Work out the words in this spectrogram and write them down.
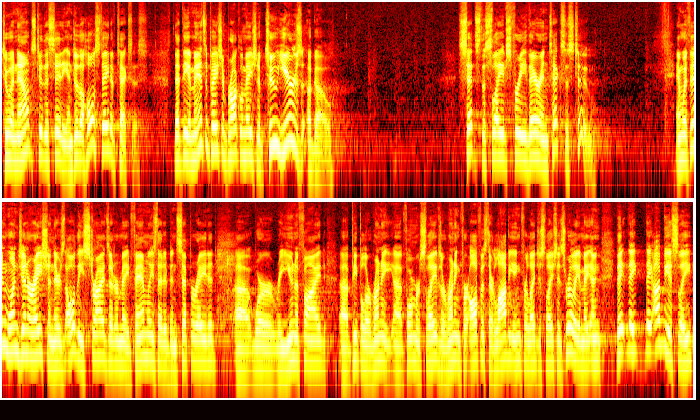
to announce to the city and to the whole state of Texas that the Emancipation Proclamation of two years ago sets the slaves free there in Texas, too. And within one generation, there's all these strides that are made. Families that had been separated uh, were reunified. Uh, people are running, uh, former slaves are running for office. They're lobbying for legislation. It's really amazing. I mean, they, they, they obviously,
